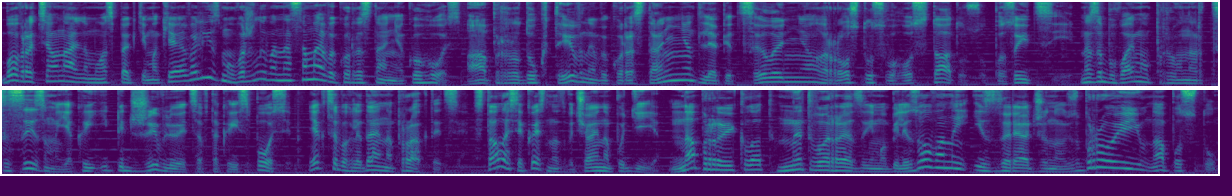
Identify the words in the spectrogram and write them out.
Бо в раціональному аспекті макіавелізму важливе не саме використання когось, а продуктивне використання для підсилення росту свого статусу, позиції. Не забуваймо про нарцисизм, який і підживлюється в такий спосіб. Як це виглядає на практиці? Сталася якась надзвичайна подія. Наприклад, нетверезий мобілізований із зарядженою зброєю на посту.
